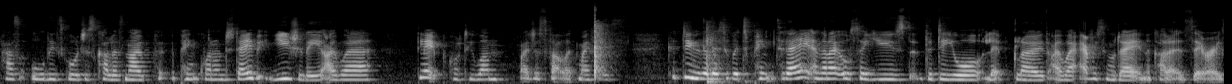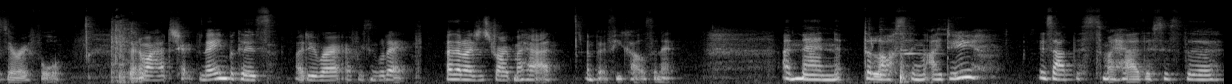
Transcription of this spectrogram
Has all these gorgeous colours and I put the pink one on today but usually I wear the apricot one but I just felt like my face could do with a little bit of pink today and then I also used the Dior lip glow that I wear every single day and the colour is 004. Don't know why I had to check the name because I do wear it every single day. And then I just dried my hair and put a few curls in it. And then the last thing that I do is add this to my hair. This is the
